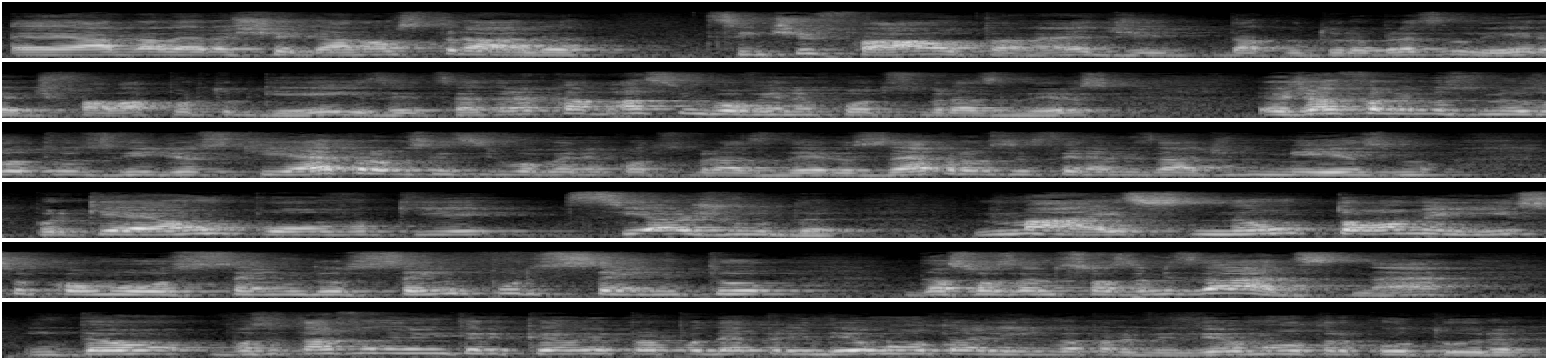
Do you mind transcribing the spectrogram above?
é a galera chegar na Austrália, sentir falta, né, de, da cultura brasileira, de falar português, etc, e acabar se envolvendo com outros brasileiros eu já falei nos meus outros vídeos que é para vocês se envolverem com outros brasileiros, é para vocês terem amizade mesmo, porque é um povo que se ajuda. Mas não tomem isso como sendo 100% das suas, suas amizades, né? Então, você está fazendo intercâmbio para poder aprender uma outra língua, para viver uma outra cultura.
